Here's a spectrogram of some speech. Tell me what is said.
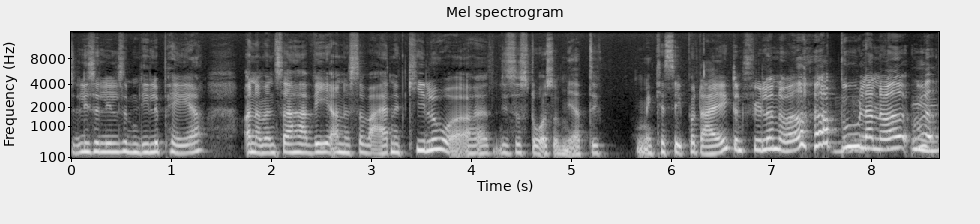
lige så lille som en lille pære. Og når man så har vejerne, så vejer den et kilo og er lige så stor som jeg. det man kan se på dig, ikke? den fylder noget og buler noget ud, mm.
